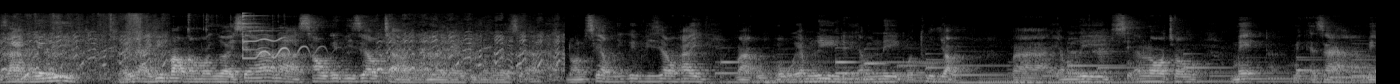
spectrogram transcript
giàng mỹ ly. Đấy là hy vọng là mọi người sẽ là sau cái video chào mọi người này thì mọi người sẽ đón xem những cái video hay và ủng hộ em ly để em ly có thu nhập và em ly sẽ lo cho mẹ mẹ già mẹ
